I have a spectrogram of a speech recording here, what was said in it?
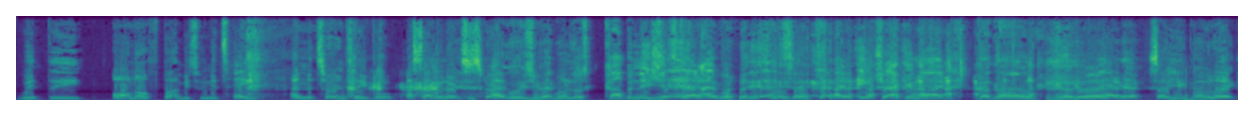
with the on-off button between the tape and the turntable. That's how we learned to I scratch. always you had one of those combinations. Yeah. I had one. Yeah. I had eight track in mine. Gong, gong, Yeah. yeah. So you go like.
